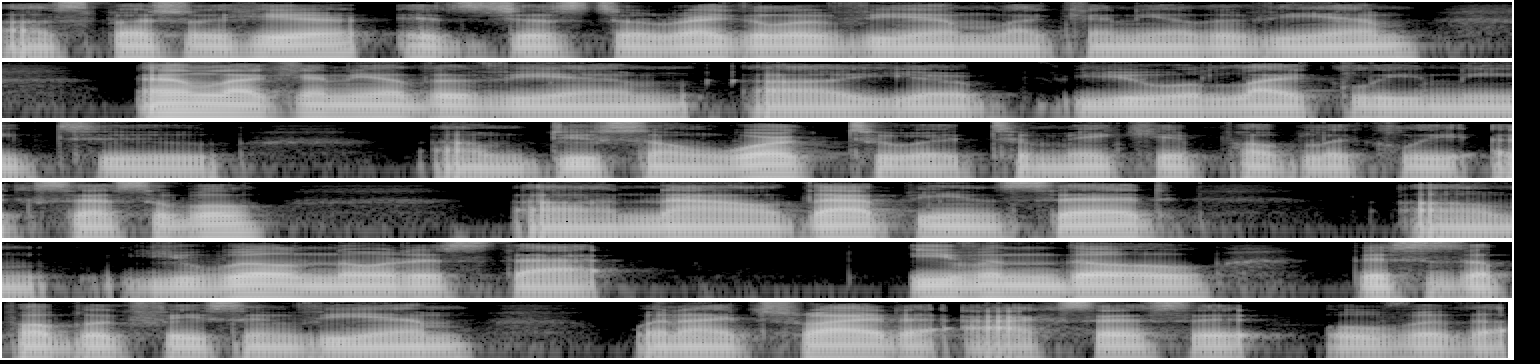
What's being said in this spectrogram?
uh, special here. It's just a regular VM like any other VM. And like any other VM, uh, you you will likely need to um, do some work to it to make it publicly accessible. Uh, now, that being said, um, you will notice that even though this is a public facing VM, when I try to access it over the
